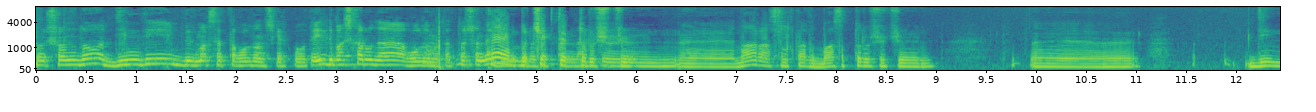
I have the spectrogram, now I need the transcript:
ошондо динди бир максатта колдонуш керек болот. Элди башкарууда колдонуп атат да ошондой коомду чектеп туруш үчүн э, нааразычылыктарды басып туруш үчүн э, дин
